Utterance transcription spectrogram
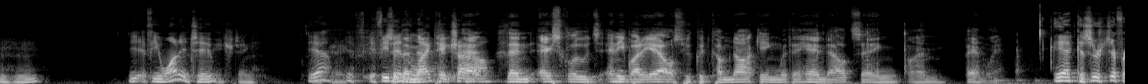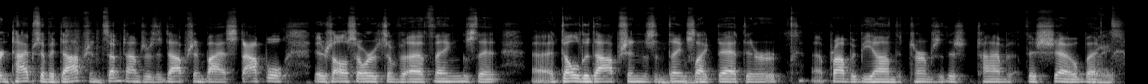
Mm-hmm. if you wanted to. Interesting. Yeah, Okay. if, if you So didn't that like the take- that child. then excludes anybody else who could come knocking with a handout saying, "I'm family." Yeah, because there's different types of adoption. Sometimes there's adoption by estoppel. There's all sorts of uh, things that uh, adult adoptions and things Mm-hmm. like that that are uh, probably beyond the terms of this time of this show. But Right.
